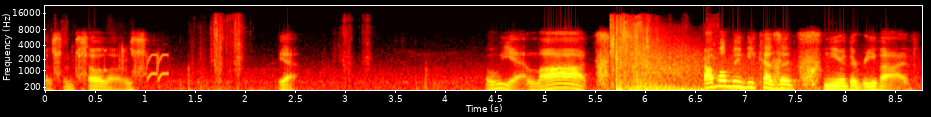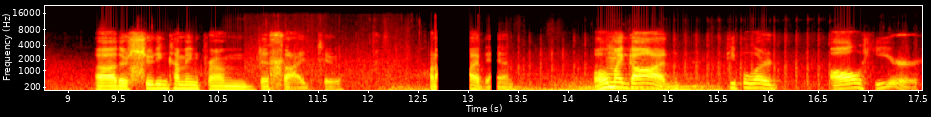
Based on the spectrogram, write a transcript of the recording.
So some solos. Yeah. Oh yeah, lots. Probably because it's near the revive. Uh, there's shooting coming from this side too. Man. Oh my god! People are all here.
